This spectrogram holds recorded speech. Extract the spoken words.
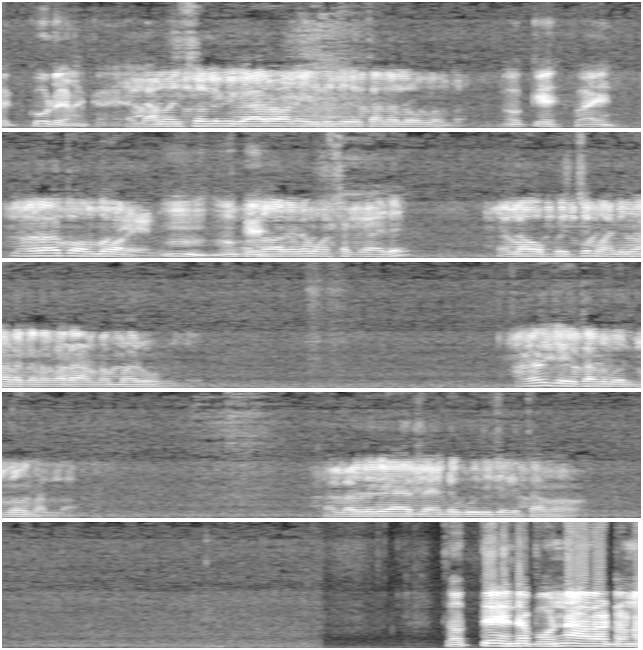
റെക്കോർഡ് എല്ലാ മനുഷ്യരുടെ വികാരമാണ് എനിക്കും ചെയ്താണല്ലോ ഉള്ളത്. ഞങ്ങളത് തുറന്നു പറയണം. തുറന്നു പറയുന്ന മോശക്കാർ എല്ലാം ഒപ്പിച്ച് മനിമ നടക്കുന്ന കുറെ അണ്ണന്മാരും ഉണ്ട് അങ്ങനെ ചെയ്താണ് വരുന്നതൊന്നല്ല കാര്യത്തിൽ എന്റെ ഗുരു ചെയ്താനാണ് സത്യം എന്റെ പൊന്നാറാട്ടണ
